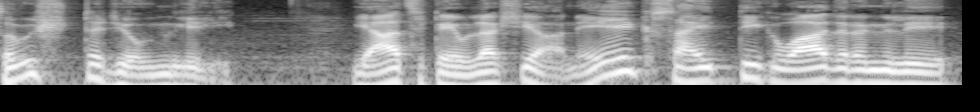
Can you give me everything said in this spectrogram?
चविष्ट जेवून गेली. याच टेबलाशी अनेक साहित्यिक वाद रंगले.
